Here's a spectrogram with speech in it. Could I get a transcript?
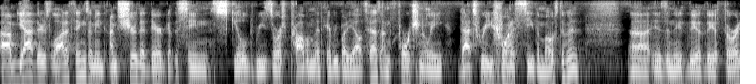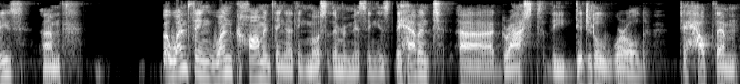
um, yeah, there's a lot of things. I mean, I'm sure that they've got the same skilled resource problem that everybody else has. Unfortunately, that's where you want to see the most of it uh, is in the, the, the authorities. Um, but one thing, one common thing I think most of them are missing is they haven't uh, grasped the digital world to help them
